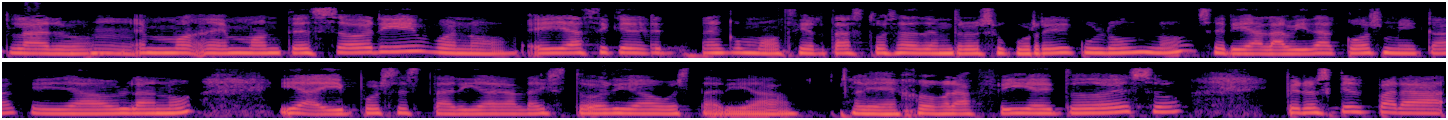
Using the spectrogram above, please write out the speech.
Claro, en, en Montessori, bueno, ella sí que tiene como ciertas cosas dentro de su currículum, ¿no? Sería la vida cósmica que ella habla, ¿no? Y ahí pues estaría la historia o estaría eh, geografía y todo eso. Pero es que para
